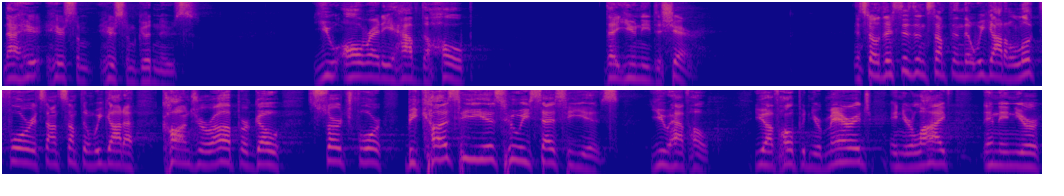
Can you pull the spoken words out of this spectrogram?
Now, here, here's, some, here's some good news. You already have the hope that you need to share. And so this isn't something that we got to look for. It's not something we got to conjure up or go search for. Because He is who He says He is, you have hope. You have hope in your marriage, in your life, and in your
